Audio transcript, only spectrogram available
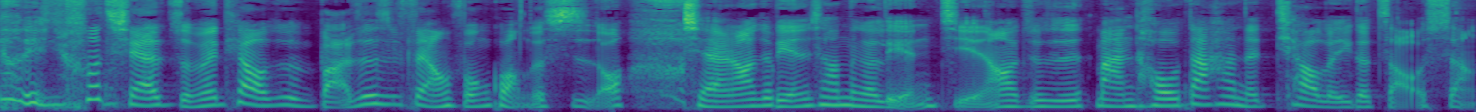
六点就起来准备跳润吧，这是非常疯狂的事哦。起来然后就连上那个连接，然后就是满头大汗的跳了一个早上。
